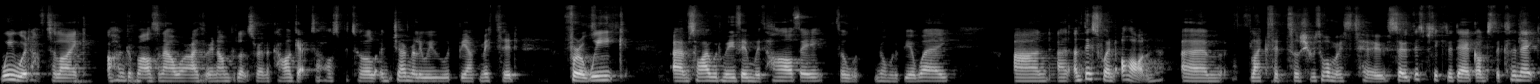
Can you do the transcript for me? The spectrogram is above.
we would have to like 100 miles an hour, either in ambulance or in a car, get to hospital. And generally, we would be admitted for a week. Um, so I would move in with Harvey. Phil would normally be away. And, and this went on, um, like I said, till she was almost two. So this particular day, I'd gone to the clinic.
